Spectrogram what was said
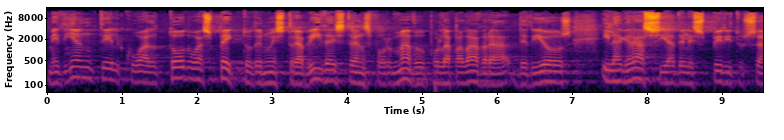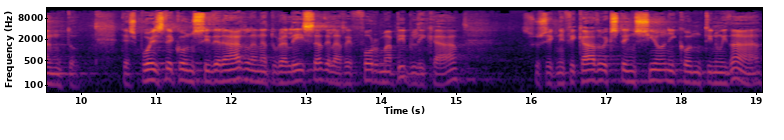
mediante el cual todo aspecto de nuestra vida es transformado por la palabra de Dios y la gracia del Espíritu Santo. Después de considerar la naturaleza de la reforma bíblica, su significado, extensión y continuidad,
